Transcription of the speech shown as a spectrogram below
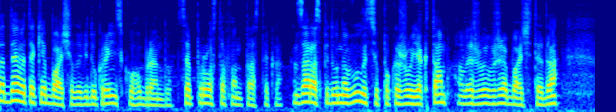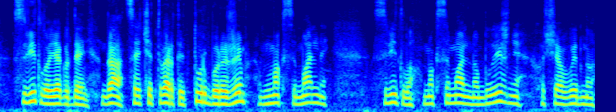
Та де ви таке бачили від українського бренду? Це просто фантастика. Зараз піду на вулицю, покажу, як там, але ж ви вже бачите, да? світло як в день. Да, це четвертий турборежим, максимальний світло, максимально ближнє, хоча видно,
